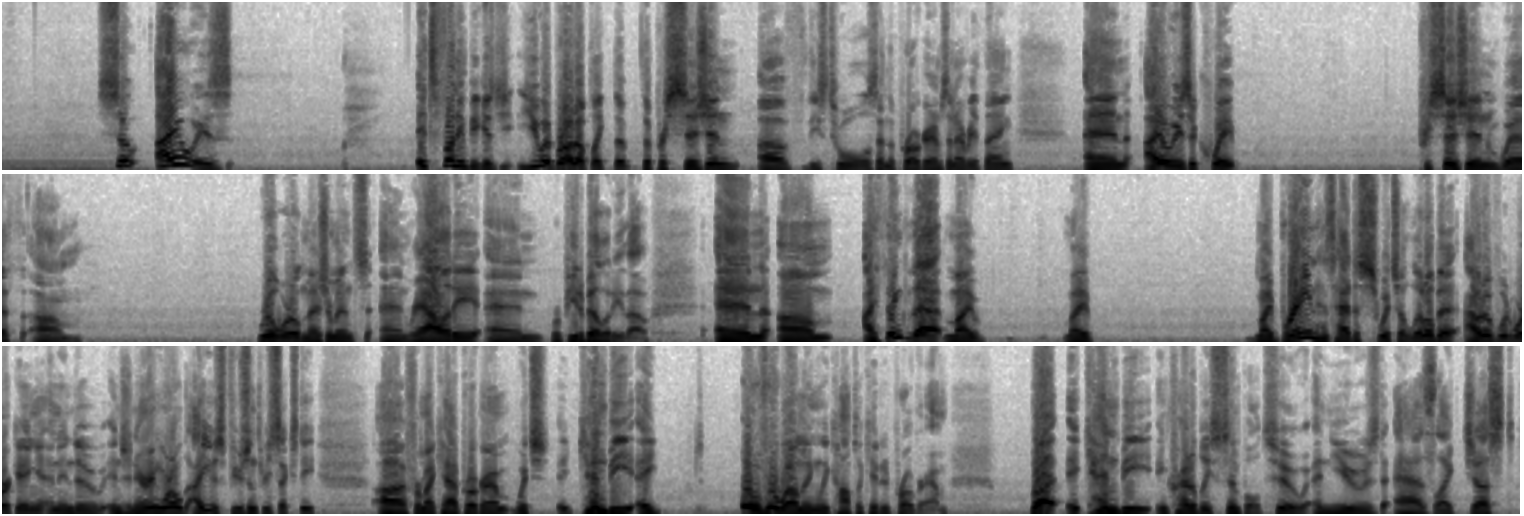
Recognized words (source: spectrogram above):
So I always, it's funny because you had brought up like the the precision of these tools and the programs and everything, and I always equate precision with um, real world measurements and reality and repeatability though, and um, I think that my my my brain has had to switch a little bit out of woodworking and into engineering world. I use Fusion 360 uh, for my CAD program, which can be a overwhelmingly complicated program, but it can be incredibly simple too, and used as like just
